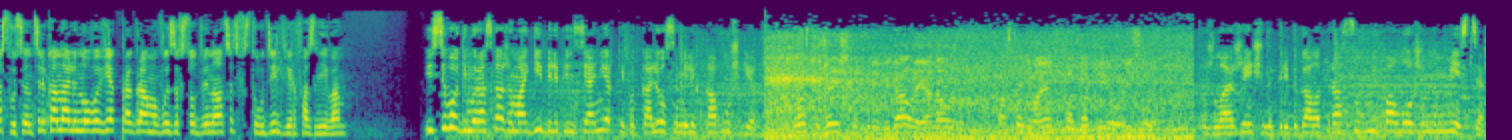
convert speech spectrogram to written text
Здравствуйте. На телеканале «Новый век» программа «Вызов 112» в студии Эльвира Фазлиева. И сегодня мы расскажем о гибели пенсионерки под колесами легковушки. Просто женщина перебегала, и она уже в последний момент в потоке ее увидела. Пожилая женщина перебегала трассу в неположенном месте.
